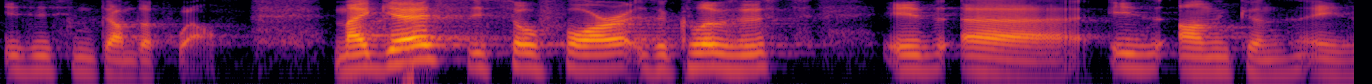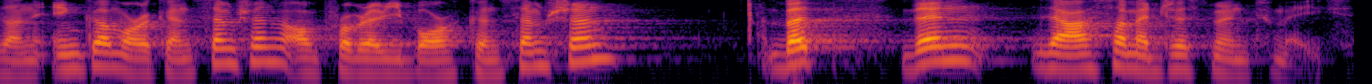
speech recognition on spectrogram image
is this in terms of wealth? My guess is so far the closest is, uh, is, on, is on income or consumption, or probably more consumption. But then there are some adjustments to make.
